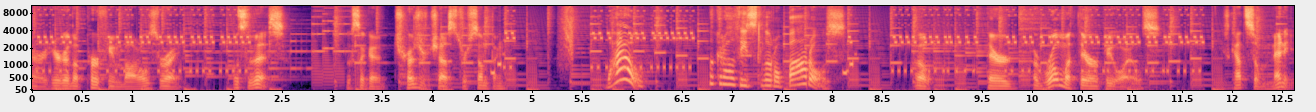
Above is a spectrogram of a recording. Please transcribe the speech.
Alright, here are the perfume bottles, right. What's this? Looks like a treasure chest or something. Wow! Look at all these little bottles. Oh, they're aromatherapy oils. He's got so many.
